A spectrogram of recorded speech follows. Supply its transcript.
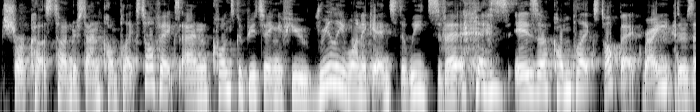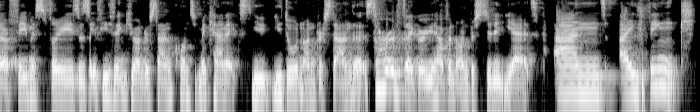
shortcuts to understand complex topics. And quantum computing, if you really want to get into the weeds of it, is is a complex topic, right? There's that famous phrase: "Is if you think you understand quantum mechanics, you you don't understand it," sort of thing, or you haven't understood it yet. And I think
